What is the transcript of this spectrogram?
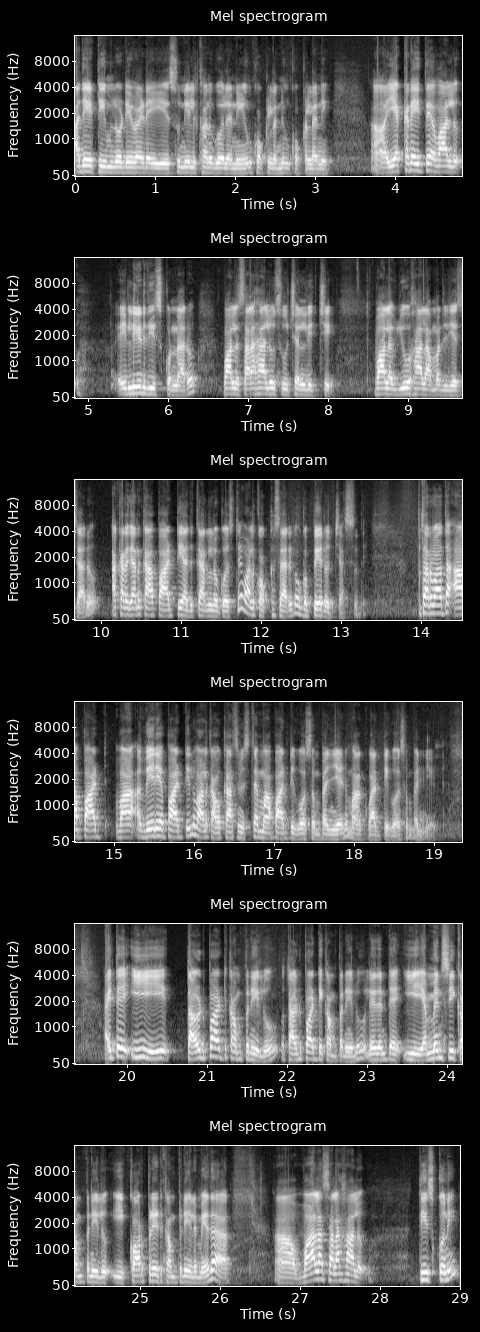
అదే టీంలో డివైడ్ అయ్యి సునీల్ కనుగోలని ఇంకొకళ్ళని ఇంకొకళ్ళని. ఎక్కడైతే వాళ్ళు లీడ్ తీసుకున్నారో వాళ్ళు సలహాలు సూచనలు ఇచ్చి వాళ్ళ వ్యూహాలు అమలు చేశారు. అక్కడ కనుక ఆ పార్టీ అధికారంలోకి వస్తే వాళ్ళకి ఒక్కసారిగా ఒక పేరు వచ్చేస్తుంది. తర్వాత ఆ పార్టీ వా- వేరే పార్టీలు వాళ్ళకి అవకాశం ఇస్తే మా పార్టీ కోసం పనిచేయండి మా పార్టీ కోసం పనిచేయండి. అయితే ఈ థర్డ్ పార్టీ కంపెనీలు థర్డ్ పార్టీ కంపెనీలు లేదంటే ఈ ఎంఎన్సీ కంపెనీలు ఈ కార్పొరేట్ కంపెనీల మీద వాళ్ళ సలహాలు తీసుకొని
